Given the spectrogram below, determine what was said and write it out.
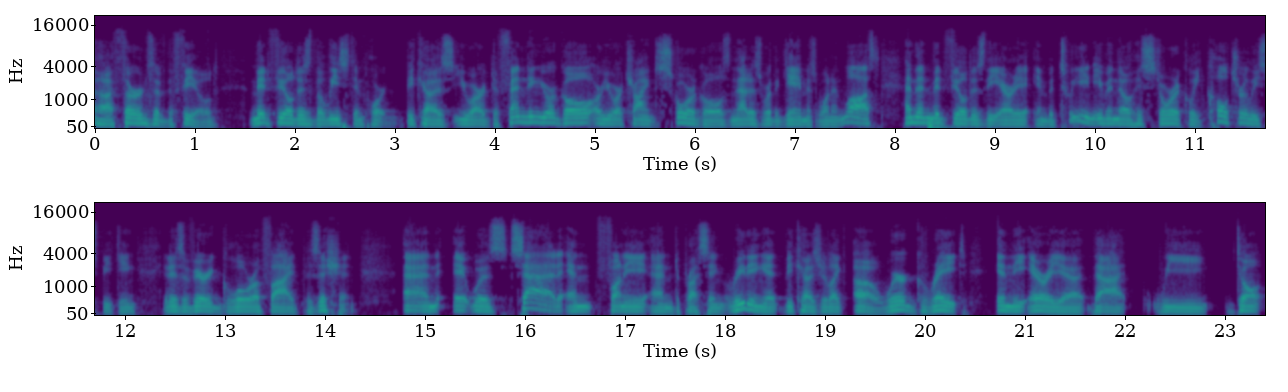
uh, thirds of the field, midfield is the least important because you are defending your goal or you are trying to score goals, and that is where the game is won and lost. And then midfield is the area in between, even though historically, culturally speaking, it is a very glorified position. And it was sad and funny and depressing reading it because you're like, oh, we're great in the area that we don't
